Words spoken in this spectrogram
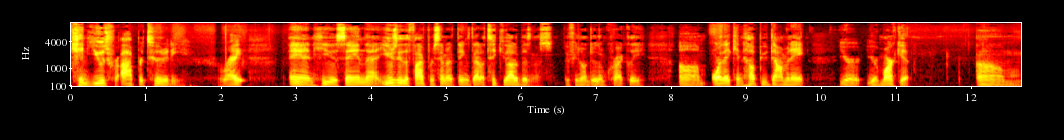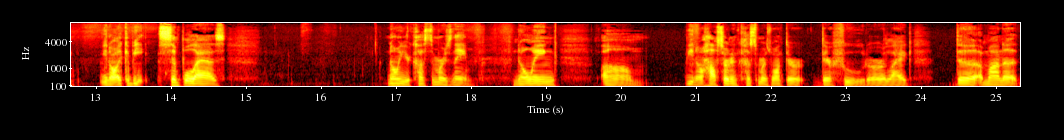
can use for opportunity, right? And he was saying that usually the 5% are things that'll take you out of business if you don't do them correctly, um, or they can help you dominate your your market. Um, you know, it could be simple as knowing your customer's name, knowing um, you know, how certain customers want their their food or like the amount of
